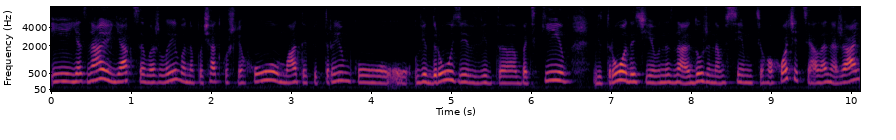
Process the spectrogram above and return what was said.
І я знаю, як це важливо на початку шляху мати підтримку від друзів, від е, батьків, від родичів. Не знаю, дуже нам всім цього хочеться, але на жаль,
